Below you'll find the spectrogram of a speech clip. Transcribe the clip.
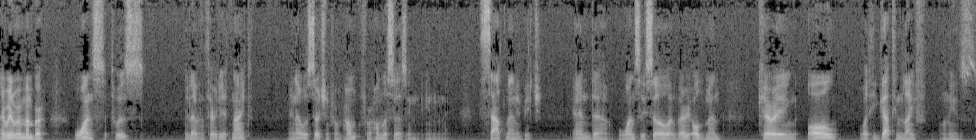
I really remember once it was 11:30 at night and I was searching for home for homelesses in in South Miami Beach, and uh, once I saw a very old man carrying all what he got in life on his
